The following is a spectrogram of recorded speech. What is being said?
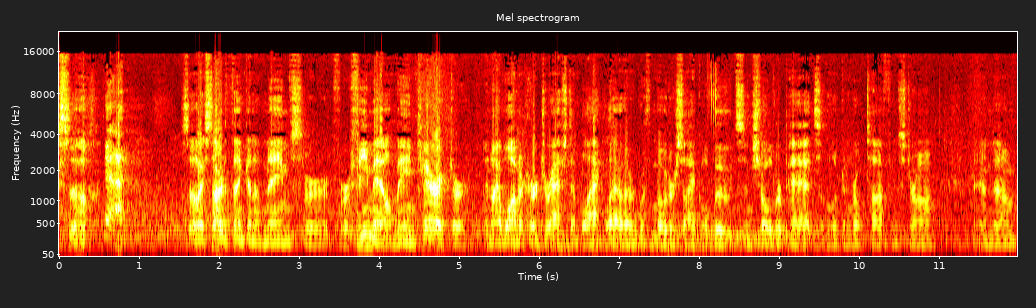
So Yeah. so I started thinking of names for, for a female main character, and I wanted her dressed in black leather with motorcycle boots and shoulder pads and looking real tough and strong. And um,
